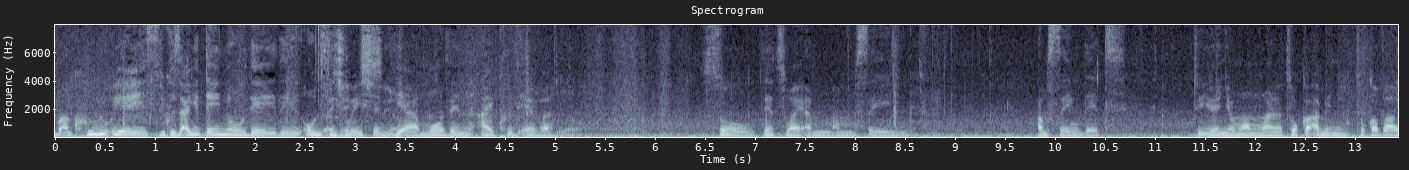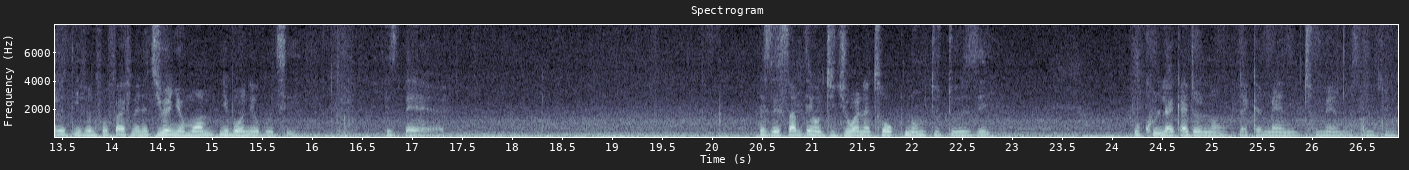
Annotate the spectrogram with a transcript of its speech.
bakulu yes because I they know their their own Their needs, situation yeah. yeah. more than I could ever Yeah. so that's why I'm I'm saying I'm saying that do you and your mom want to talk I mean talk about it even for five minutes you and your mom nibone ukuthi is there is there something or did you want to talk nomduduzi who could like I don't know like a man to man or something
